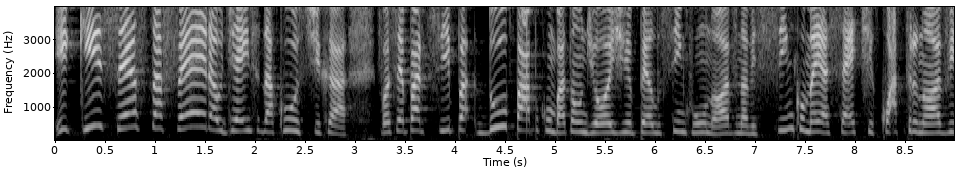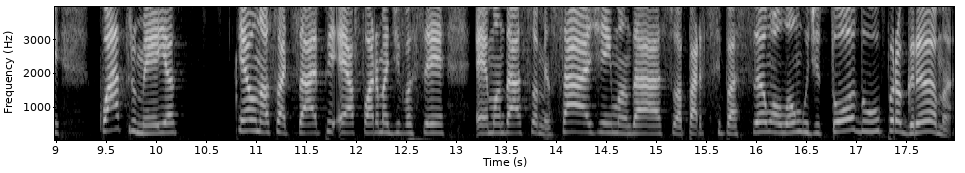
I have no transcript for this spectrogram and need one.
E que sexta-feira, audiência da Acústica! Você participa do Papo com Batom de hoje pelo 519 9567 4946 é o nosso WhatsApp, é a forma de você é, mandar a sua mensagem, mandar a sua participação ao longo de todo o programa.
